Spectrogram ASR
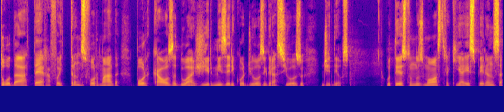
toda a terra foi transformada por causa do agir misericordioso e gracioso de Deus. O texto nos mostra que a esperança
